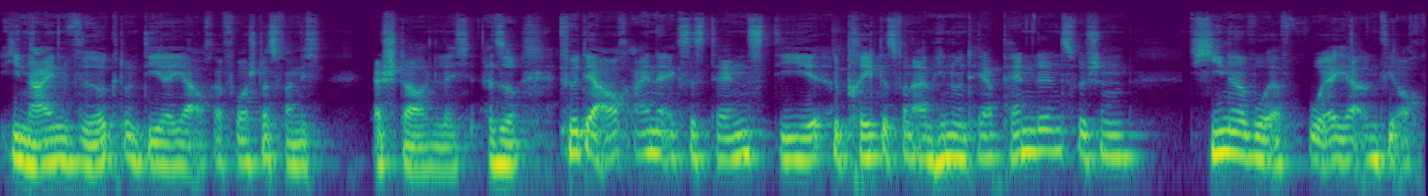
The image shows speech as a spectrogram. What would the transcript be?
hineinwirkt und die er ja auch erforscht, das fand ich erstaunlich. Also führt er auch eine Existenz, die geprägt ist von einem Hin- und Herpendeln zwischen China, wo er, wo er ja irgendwie auch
